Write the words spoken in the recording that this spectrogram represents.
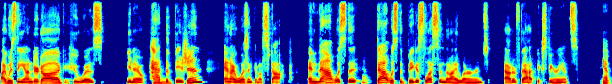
I was the underdog who was, you know, had the vision and I wasn't going to stop. And that was the that was the biggest lesson that I learned out of that experience. Yep.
